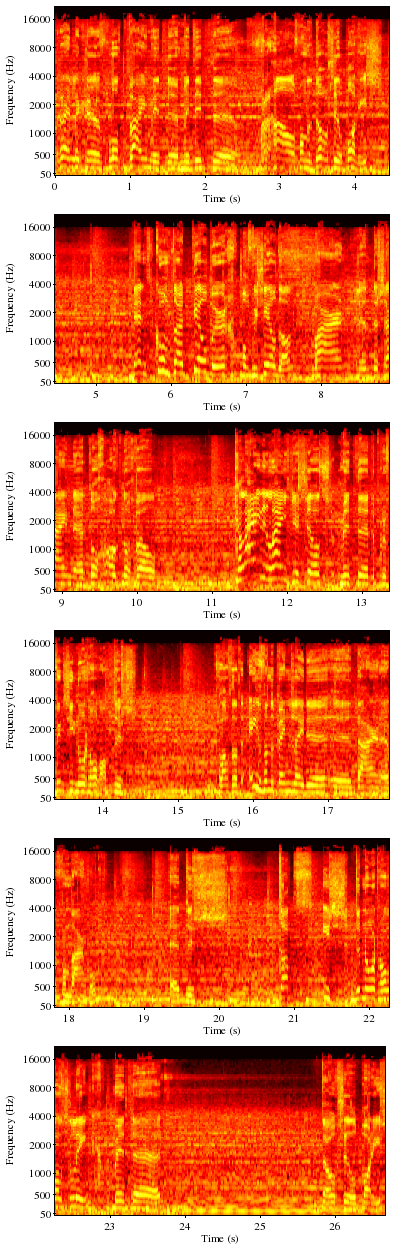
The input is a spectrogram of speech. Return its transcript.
Redelijk uh, vlot bij met, uh, met dit verhaal van de Docile Bodies. band komt uit Tilburg, officieel dan. Maar er zijn toch ook nog wel kleine lijntjes zelfs met de provincie Noord-Holland. Dus ik geloof dat een van de bandleden daar vandaan komt. dus dat is de Noord-Hollandse link met uh, Bodies.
